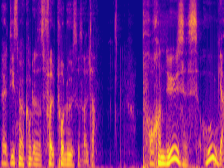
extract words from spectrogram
Äh, diesmal kommt etwas voll Pornöses, Alter. Pornöses? Uh. Ja.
